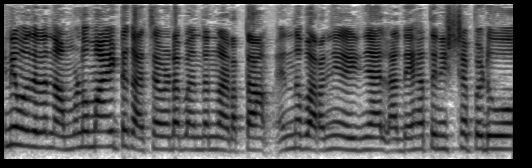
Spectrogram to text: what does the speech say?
ഇനി മുതൽ നമ്മളുമായിട്ട് കച്ചവട ബന്ധം നടത്താം എന്ന് പറഞ്ഞു കഴിഞ്ഞാൽ അദ്ദേഹത്തിന് ഇഷ്ടപ്പെടുവോ?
